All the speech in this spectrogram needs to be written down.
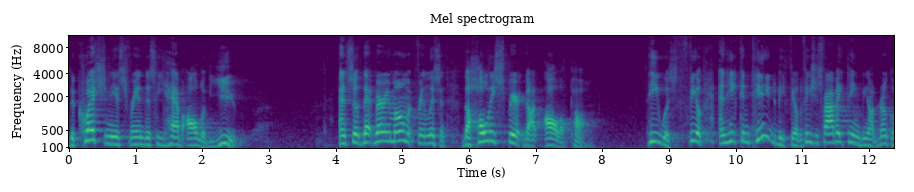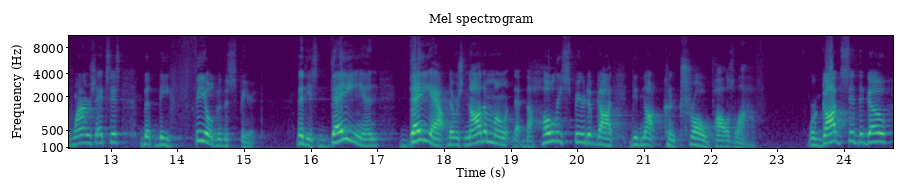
The question is, friend, does he have all of you? And so at that very moment, friend, listen, the Holy Spirit got all of Paul. He was filled, and he continued to be filled. Ephesians 5.18, be not drunk with wine or excess, but be filled with the Spirit. That is, day in, day out, there was not a moment that the Holy Spirit of God did not control Paul's life. Where God said to go,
